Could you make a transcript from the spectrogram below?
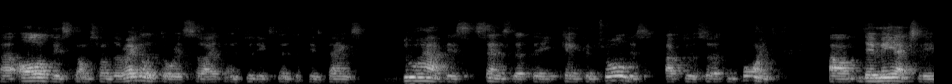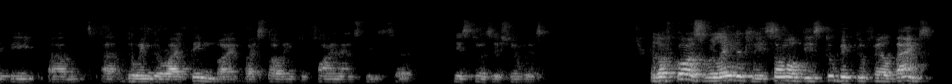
uh, all of this comes from the regulatory side and to the extent that these banks do have this sense that they can control this up to a certain point, um, they may actually be um, uh, doing the right thing by, by starting to finance these, uh, this transition risk. But of course, relatedly, some of these too big to fail banks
